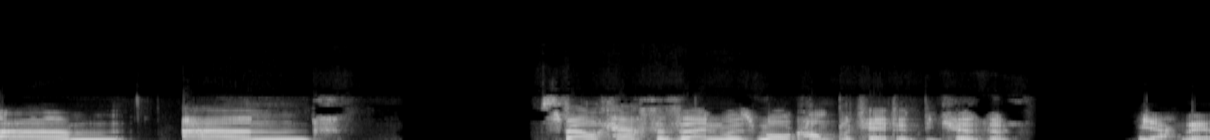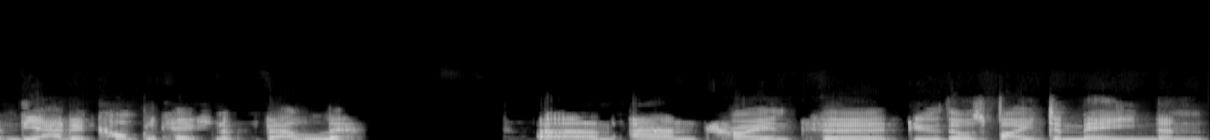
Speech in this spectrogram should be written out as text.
Um, and spellcasters then was more complicated because of yeah the, the added complication of spell list. Um, and trying to do those by domain and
